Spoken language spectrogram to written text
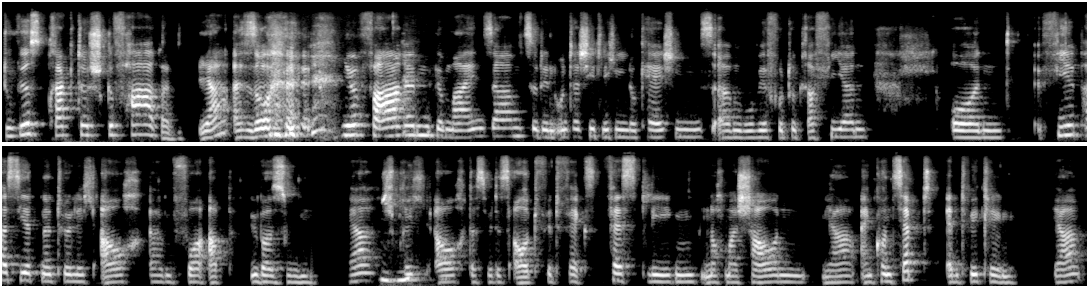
du wirst praktisch gefahren. Ja, also wir fahren gemeinsam zu den unterschiedlichen Locations, ähm, wo wir fotografieren. Und viel passiert natürlich auch ähm, vorab über Zoom. Ja, mhm. sprich auch, dass wir das Outfit festlegen, nochmal schauen, ja, ein Konzept entwickeln. Ja,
